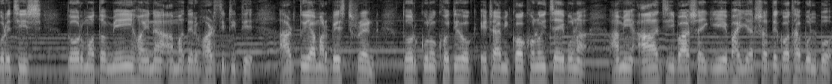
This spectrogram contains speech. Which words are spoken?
করেছিস। তোর মতো মেয়েই হয় না আমাদের ভার্সিটিতে। আর তুই আমার বেস্ট ফ্রেন্ড তোর কোনো ক্ষতি হোক, এটা আমি কখনোই চাইব না। আমি আজই বাসায় গিয়ে ভাইয়ার সাথে কথা বলব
